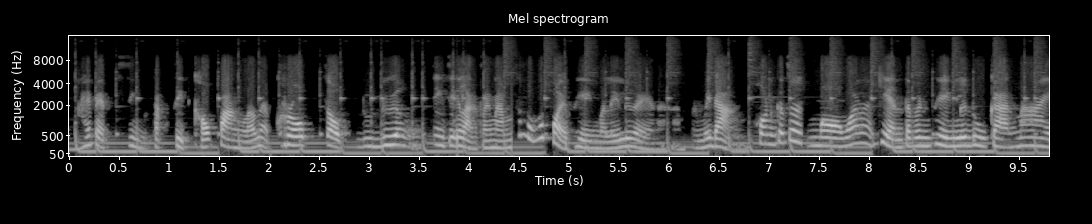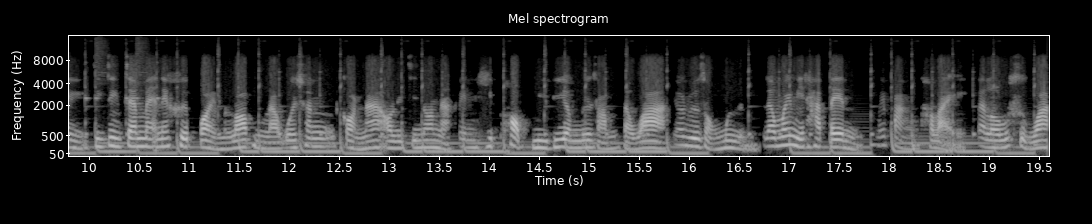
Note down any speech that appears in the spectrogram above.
ๆ ให้แบบสิ่งศักดิ์สิทธิ์เขาฟังแล้วแบบครบจบดูเรื่องจริง ๆ หลังจากนั้นสมมติก็ปล่อยเพลงมาเรื่อยๆนะคะ มันไม่ดัง คนก็จะมองว่าเขียนแต่เป็นเพลงฤดูกาลไม่ จริงๆ แจมแมเนี่ยคือปล่อยมารอบหนึงแล้วเวอร์ชันก่อนหน้าออริจินอลน่ะเป็นฮิปฮอปมีเดียมด้วยซ้ำแต่ว่ายอดวิวสองหมื่นแล้วไม่มีท่าเต้นไม่ปังเท่าไหร่ แต่เรารู้สึกว่า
